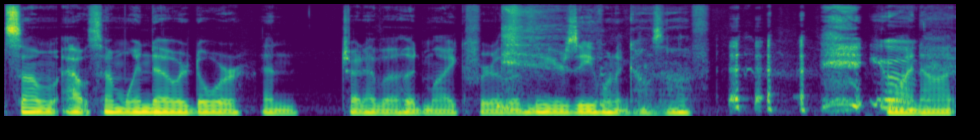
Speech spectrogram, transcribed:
some out some window or door and try to have a hood mic for the New Year's Eve when it goes off. Why not?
